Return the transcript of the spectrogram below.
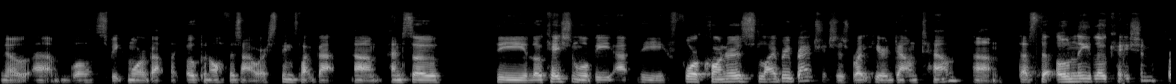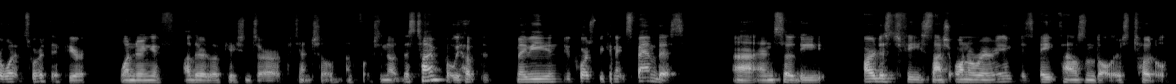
You know, um, we'll speak more about like open office hours, things like that. Um, and so the location will be at the Four Corners Library branch, which is right here downtown. Um, that's the only location for what it's worth. If you're wondering if other locations are potential, unfortunately not this time, but we hope that maybe in due course we can expand this. Uh, and so the artist fee slash honorarium is $8,000 total.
